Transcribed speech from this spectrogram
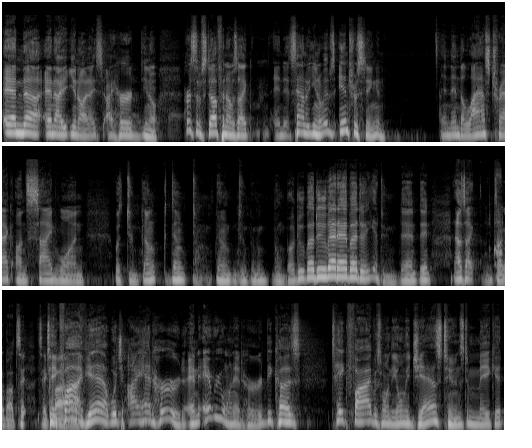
and uh, and I you know and I, I heard you know heard some stuff, and I was like, and it sounded you know it was interesting, and and then the last track on side one was dunk dunk dunk dunk dunk boom boom ba doo ba doo ba da yeah doom dun dun. and I was like, You talk about ta- take, Take five. yeah, which I had heard and everyone had heard because Take Five was one of the only jazz tunes to make it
